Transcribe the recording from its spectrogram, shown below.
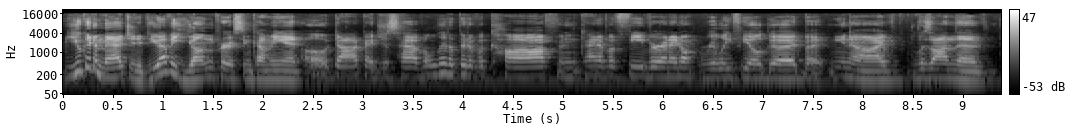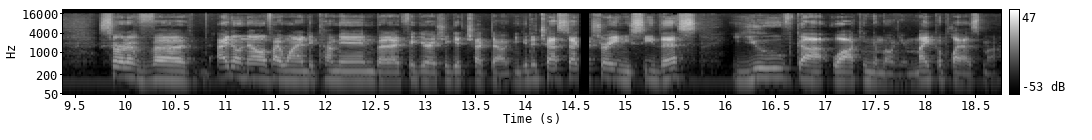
You can imagine if you have a young person coming in, oh doc, I just have a little bit of a cough and kind of a fever and I don't really feel good, but you know, I was on the sort of uh, I don't know if I wanted to come in, but I figure I should get checked out. You get a chest x-ray and you see this, you've got walking pneumonia, mycoplasma.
